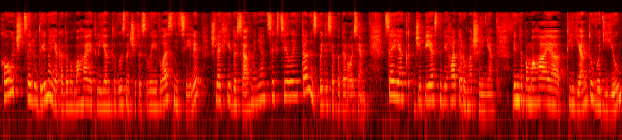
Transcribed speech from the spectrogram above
коуч це людина, яка допомагає клієнту визначити свої власні цілі, шляхи досягнення цих цілей та не збитися по дорозі. Це як GPS-навігатор у машині. Він допомагає клієнту, водію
